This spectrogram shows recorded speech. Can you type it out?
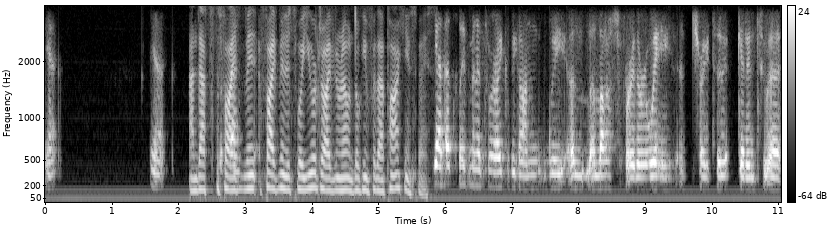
yeah, yeah. And that's the five, mi- five minutes where you're driving around looking for that parking space. Yeah, that's five minutes where I could be gone way a, a lot further away and try to get into a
